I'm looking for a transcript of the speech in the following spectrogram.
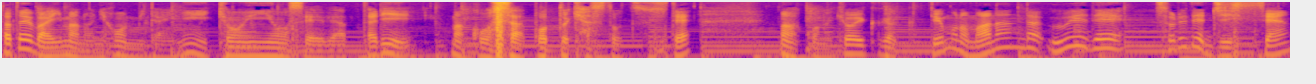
例えば今の日本みたいに教員養成であったり、まあ、こうしたポッドキャストを通じて、まあ、この教育学っていうものを学んだ上でそれで実践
